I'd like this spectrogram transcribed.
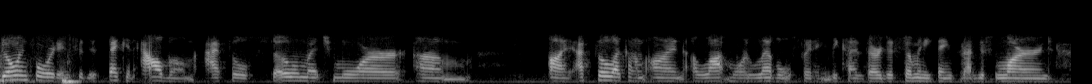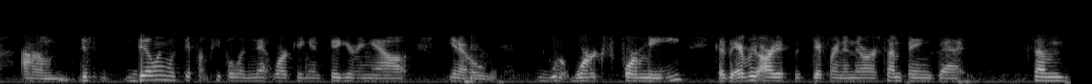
going forward into the second album, I feel so much more um on I feel like I'm on a lot more level footing because there are just so many things that I've just learned um, just dealing with different people and networking and figuring out, you know, what works for me because every artist is different and there are some things that some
